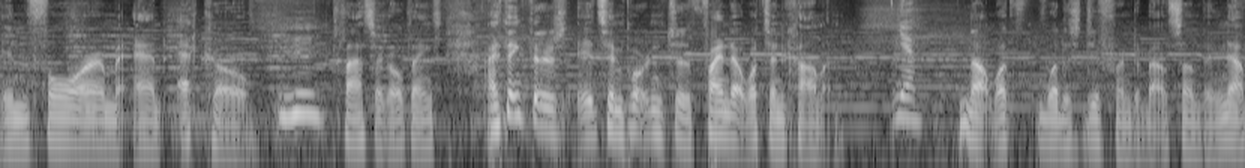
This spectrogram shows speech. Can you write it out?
inform and echo Mm-hmm. classical things. I think there's it's important to find out what's in common. yeah not what what is different about something. Now,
